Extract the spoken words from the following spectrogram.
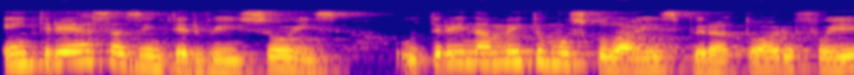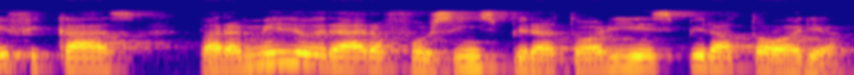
Entre essas intervenções, o treinamento muscular respiratório foi eficaz para melhorar a força inspiratória e expiratória,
